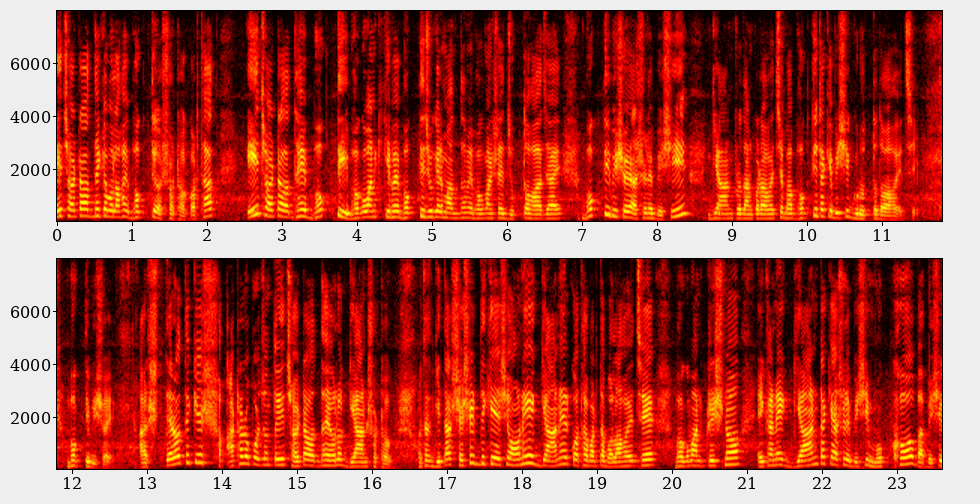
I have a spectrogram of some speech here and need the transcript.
এই ছয়টা অধ্যায়কে বলা হয় ভক্তি ও শঠক অর্থাৎ এই ছয়টা অধ্যায়ে ভক্তি, ভগবানকে কীভাবে ভক্তি যুগের মাধ্যমে ভগবানের সাথে যুক্ত হওয়া যায়, ভক্তি বিষয়ে আসলে বেশি জ্ঞান প্রদান করা হয়েছে বা ভক্তিটাকে বেশি গুরুত্ব দেওয়া হয়েছে, ভক্তি বিষয়ে। আর তেরো থেকে আঠারো পর্যন্ত এই ছয়টা অধ্যায় হলো জ্ঞান শঠক অর্থাৎ গীতার শেষের দিকে এসে অনেক জ্ঞানের কথাবার্তা বলা হয়েছে, ভগবান কৃষ্ণ এখানে জ্ঞানটাকে আসলে বেশি মুখ্য বা বেশি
